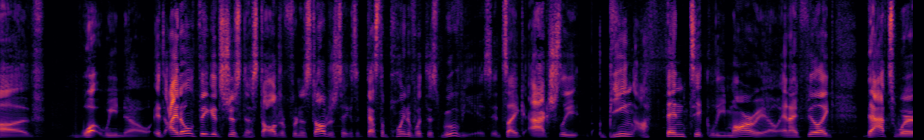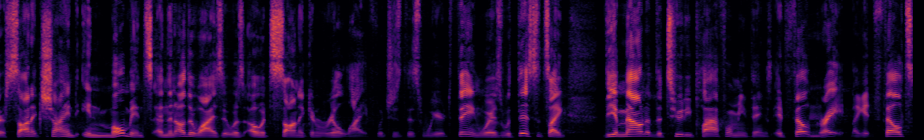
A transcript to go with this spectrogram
of what we know. It, I don't think it's just nostalgia for nostalgia's sake. It's like that's the point of what this movie is. It's like actually being authentically Mario, and I feel like that's where Sonic shined in moments, and then otherwise it was oh, it's Sonic in real life, which is this weird thing. Whereas with this, it's like the amount of the 2D platforming things. It felt mm. great. Like it felt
